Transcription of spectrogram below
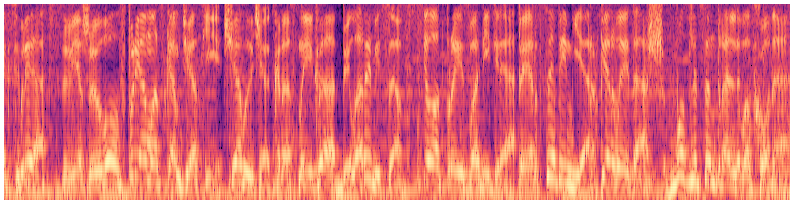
октября свежий улов прямо с Камчатки. Чавыча, красная икра, белорыбица – все от производителя. ТРЦ «Премьер», первый этаж, возле центрального входа.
